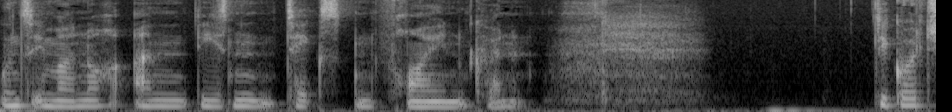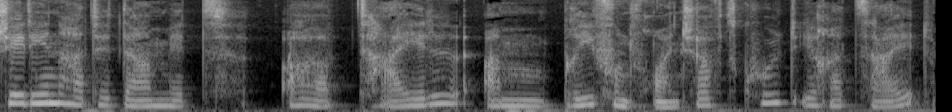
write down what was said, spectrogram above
uns immer noch an diesen Texten freuen können. Die Gottschedin hatte damit äh, Teil am Brief- und Freundschaftskult ihrer Zeit.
